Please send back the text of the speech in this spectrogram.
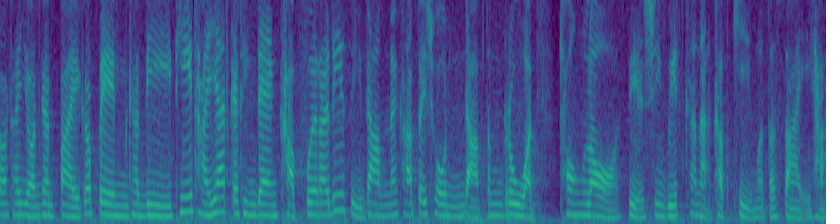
ก็ถ้าย้อนกันไปก็เป็นคดีที่ทายาทกระทิงแดงขับเฟอร์รารี่สีดำนะคะ ไปชนดาบตำรวจทองหล่อเสียชีวิตขณะขับขี่มอเตอร์ไซค์ค่ะ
